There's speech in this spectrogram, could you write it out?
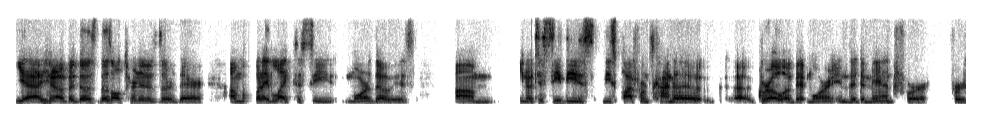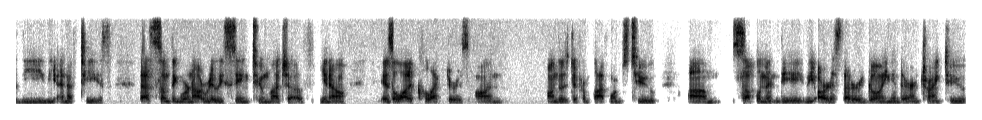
yeah, you know, but those those alternatives are there. Um, what I'd like to see more though is, um, you know, to see these these platforms kind of uh, grow a bit more in the demand for for the the NFTs. That's something we're not really seeing too much of. You know, is a lot of collectors on on those different platforms to um, supplement the the artists that are going in there and trying to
